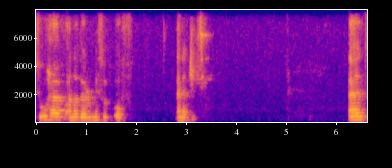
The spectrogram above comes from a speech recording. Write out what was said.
to have another method of analgesia. And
